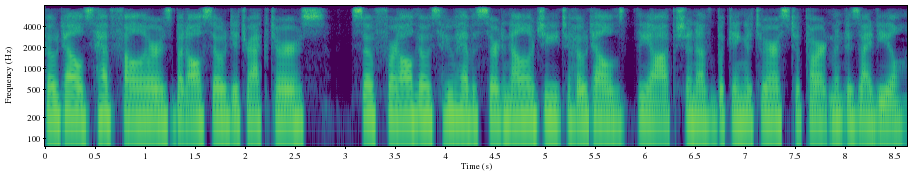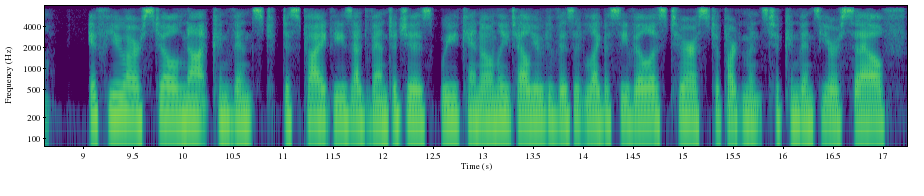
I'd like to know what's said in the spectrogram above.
Hotels have followers but also detractors. So, for all those who have a certain allergy to hotels, the option of booking a tourist apartment is ideal. If you are still not convinced, despite these advantages, we can only tell you to visit Legacy Villas Tourist Apartments to convince yourself.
